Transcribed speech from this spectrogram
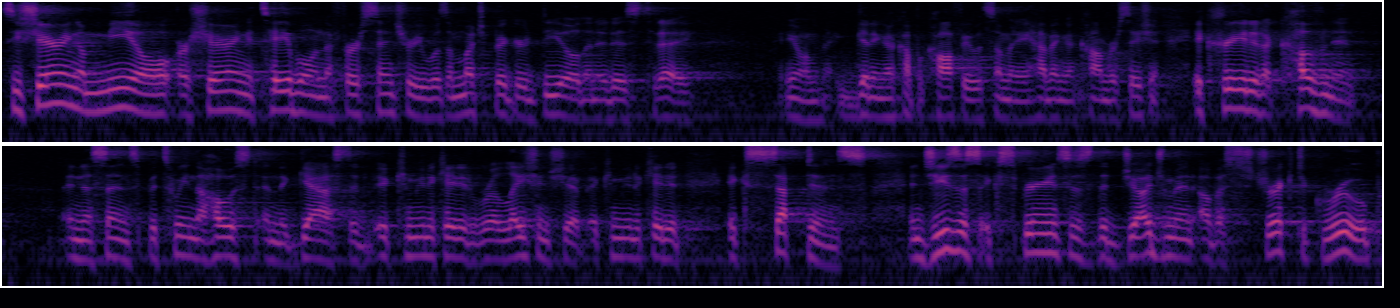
See, sharing a meal or sharing a table in the first century was a much bigger deal than it is today. You know, getting a cup of coffee with somebody, having a conversation. It created a covenant in a sense, between the host and the guest. It, it, communicated relationship, it communicated acceptance. And Jesus experiences the judgment of a strict group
